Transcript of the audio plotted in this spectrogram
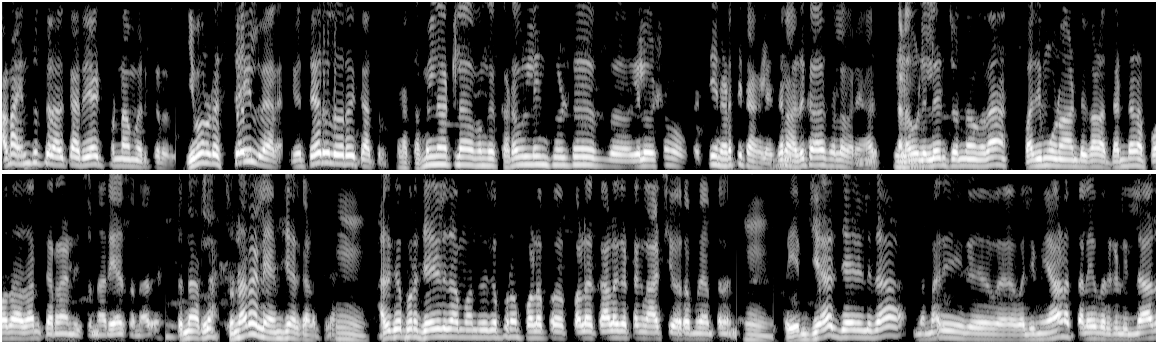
ஆனா இந்துக்கள் அதுக்காக ரியாக்ட் பண்ணாம இருக்கிறது இவனோட ஸ்டைல் வேற. இவன் தேர்தல் வரை காத்திருப்பான். ஆனா தமிழ்நாட்டுல அவங்க கடவுள்னு சொல்லிட்டு ஏழு வருஷம் கட்சியை நடத்திட்டாங்களே சார். அதுக்காக சொல்ல வரேன். கடவுள் இல்லைன்னு சொன்னவங்க தான் பதிமூணு ஆண்டு கால தண்டனை போதாதான்னு கருணாநிதி சொன்னார். ஏன் சொன்னாரு? சொன்னார்ல? சொன்னாரா இல்லையா எம்ஜிஆர் காலத்துல? அதுக்கப்புறம் ஜெயலலிதா வந்ததுக்கு அப்புறம் பல பல காலகட்டங்கள் ஆட்சி வர முடியாம எம்ஜிஆர் ஜெயலலிதா இந்த மாதிரி வலிமையான தலைவர்கள் இல்லாத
